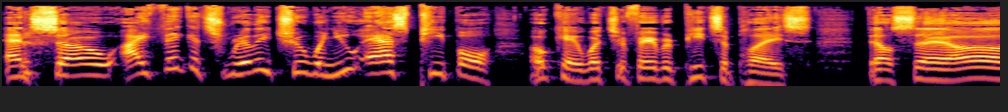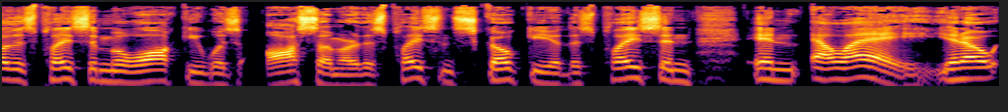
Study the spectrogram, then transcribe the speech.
And so I think it's really true when you ask people, okay, what's your favorite pizza place? They'll say, oh, this place in Milwaukee was awesome, or this place in Skokie, or this place in, in LA. You know,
